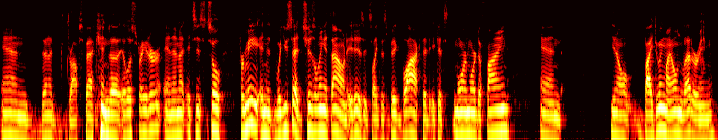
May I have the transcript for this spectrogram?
And then it drops back into Illustrator. And then it's just so for me, and what you said, chiseling it down, it is, it's like this big block that it gets more and more defined. And you know, by doing my own lettering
